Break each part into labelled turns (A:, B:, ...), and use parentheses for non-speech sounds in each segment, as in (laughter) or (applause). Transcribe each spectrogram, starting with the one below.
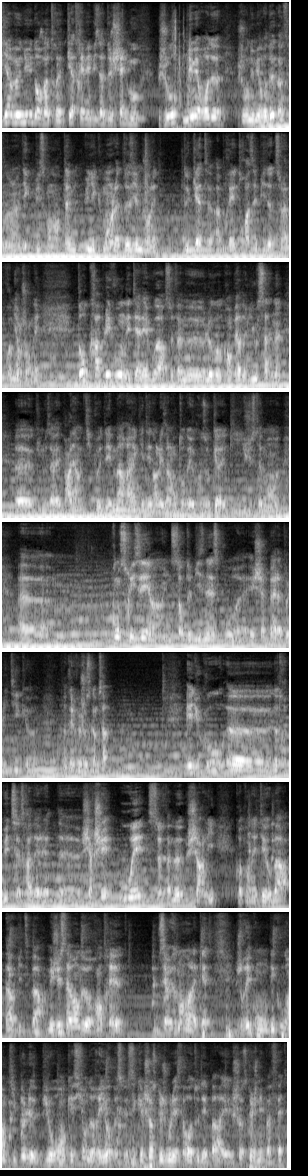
A: Bienvenue dans votre quatrième épisode de Shenmue, jour numéro 2. Jour numéro 2 comme son nom l'indique puisqu'on entame uniquement la deuxième journée de quête après trois épisodes sur la première journée. Donc rappelez-vous, on était allé voir ce fameux le grand-père de Liu San euh, qui nous avait parlé un petit peu des marins qui étaient dans les alentours de Yokozuka et qui justement euh, construisaient un- une sorte de business pour euh, échapper à la politique, enfin quelque chose comme ça. Et du coup, euh, notre but, ce sera de, chercher où est ce fameux Charlie quand on était au bar Heartbeats Bar. Mais juste avant de rentrer sérieusement dans la quête, je voudrais qu'on découvre un petit peu le bureau en question de Rio parce que c'est quelque chose que je voulais faire au tout départ et chose que je n'ai pas faite.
